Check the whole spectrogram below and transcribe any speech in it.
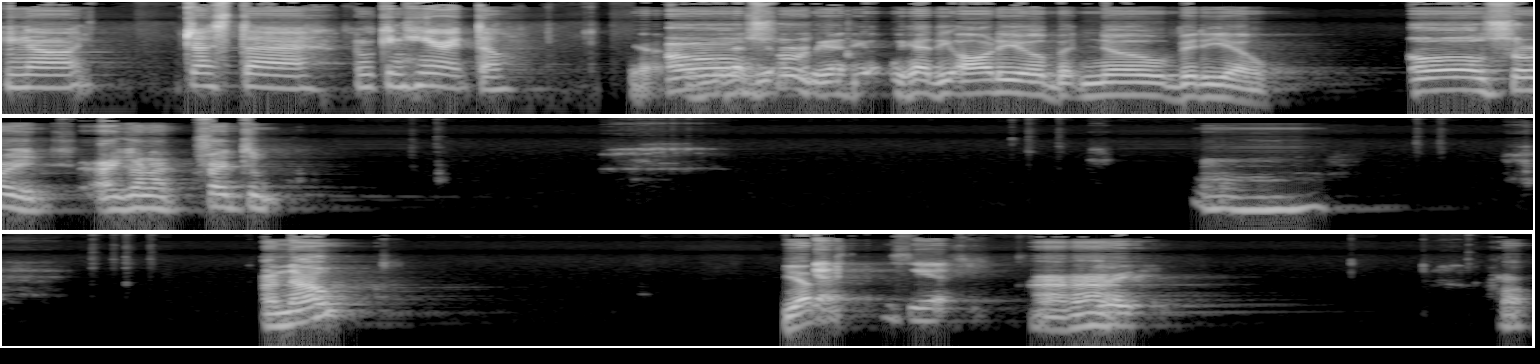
No, just uh, we can hear it though. Yeah. Oh, we, had the, sorry. we, had the, we had the audio, but no video. Oh, sorry. I'm gonna try to. Mm. And now? Yep. Yes, you see it. Ajá. Great. Oh,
